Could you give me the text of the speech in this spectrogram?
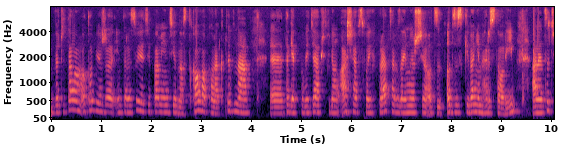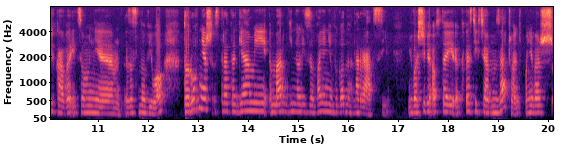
Wyczytałam o Tobie, że interesuje Cię pamięć jednostkowa, kolektywna. E, tak jak powiedziała przed chwilą Asia, w swoich pracach zajmujesz się odzyskiwaniem herstorii, ale co ciekawe i co mnie zastanowiło, to również strategiami marginalizowania niewygodnych narracji. I właściwie od tej kwestii chciałabym zacząć, ponieważ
